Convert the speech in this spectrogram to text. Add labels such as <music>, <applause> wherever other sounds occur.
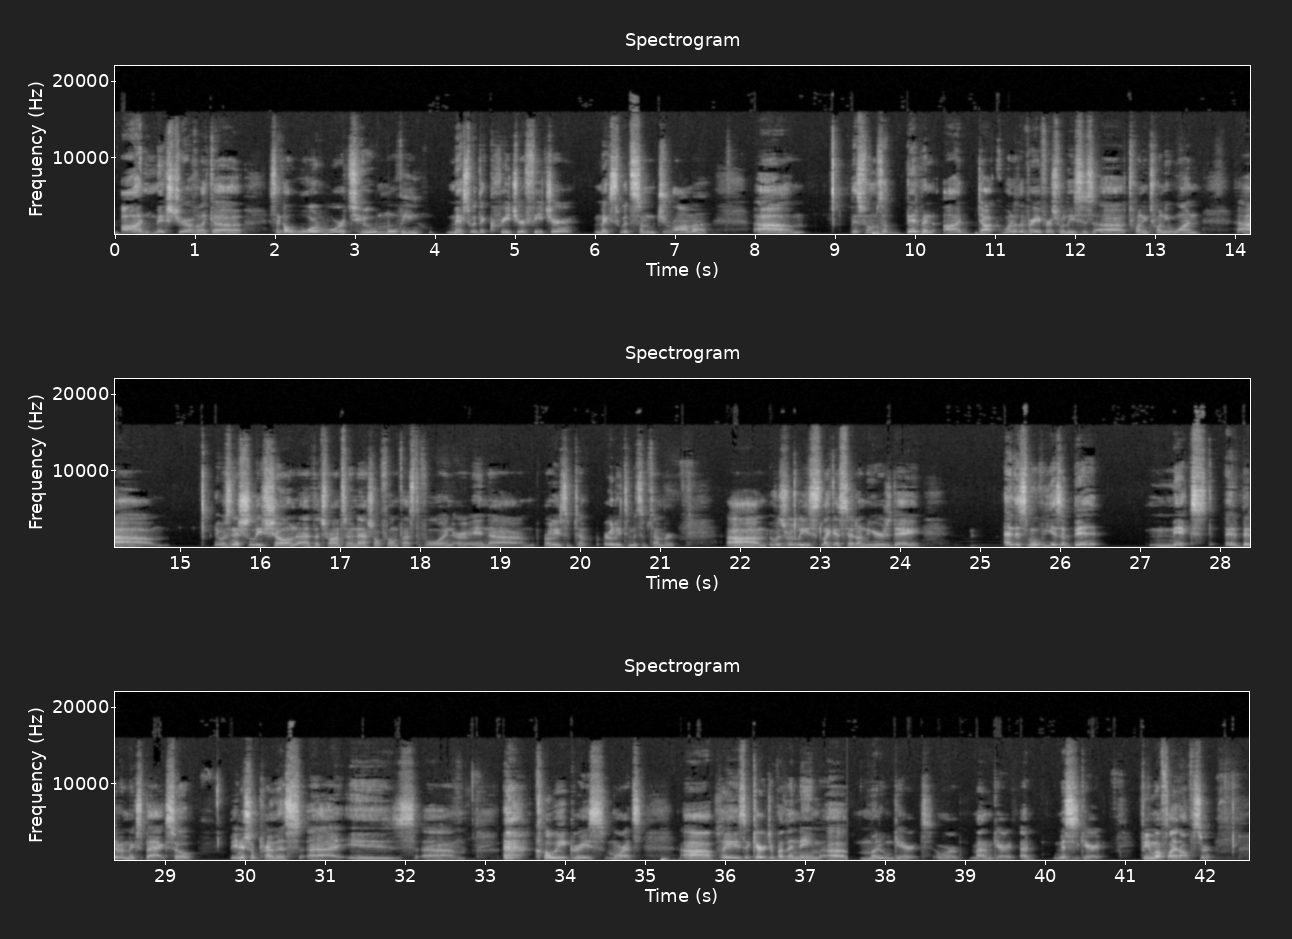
odd mixture of like a it's like a World War II movie mixed with a creature feature mixed with some drama. Um, this film's a bit of an odd duck. One of the very first releases of 2021. Um, it was initially shown at the Toronto National Film Festival in in uh, early September, early to mid September. Um, it was released, like I said, on New Year's Day, and this movie is a bit mixed, a bit of a mixed bag. So, the initial premise uh, is um, <coughs> Chloe Grace Moretz uh, plays a character by the name of Madame Garrett or Madame Garrett, uh, Mrs. Garrett, female flight officer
